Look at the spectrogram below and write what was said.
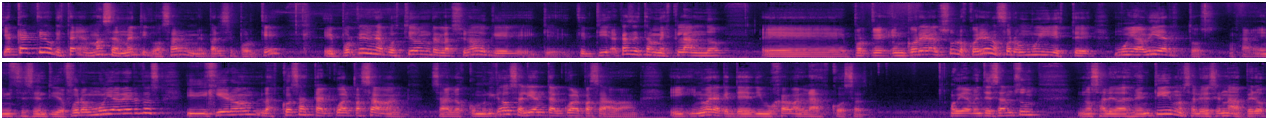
Y acá creo que está más hermético, ¿saben? Me parece por qué. Eh, porque hay una cuestión relacionada que, que acá se están mezclando eh, porque en Corea del Sur los coreanos fueron muy, este, muy abiertos, en ese sentido, fueron muy abiertos y dijeron las cosas tal cual pasaban, o sea, los comunicados salían tal cual pasaban. Y no era que te dibujaban las cosas. Obviamente Samsung no salió a desmentir, no salió a decir nada, pero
